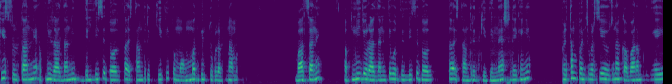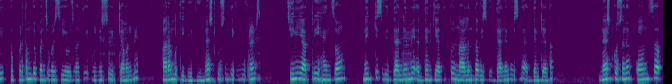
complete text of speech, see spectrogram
किस सुल्तान ने अपनी राजधानी दिल्ली से दौलता स्थानांतरित की थी? तो मोहम्मद बिन तुगलक नामक बादशाह ने अपनी जो राजधानी थी, वो दिल्ली से दौलता स्थानांतरित की थी। नेक्स्ट देखेंगे। प्रथम पंचवर्षीय योजना कब आरंभ की गई? तो प्रथम जो पंचवर्षीय योजना थी, उन्नीस सौ इक्यावन में आरंभ की गई थी। नेक्स्ट क्वेश्चन देखेंगे फ्रेंड्स चीनी यात्री हैंसोंग ने किस विद्यालय में अध्ययन किया था? तो नालंदा विश्वविद्यालय में इसने अध्ययन किया था। नेक्स्ट क्वेश्चन है, कौन सा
